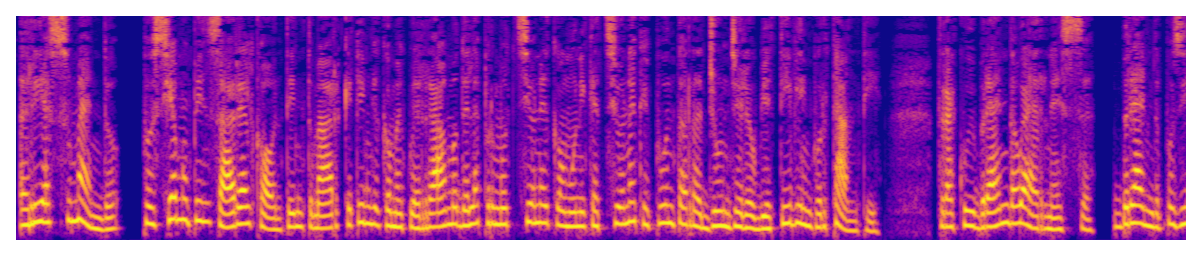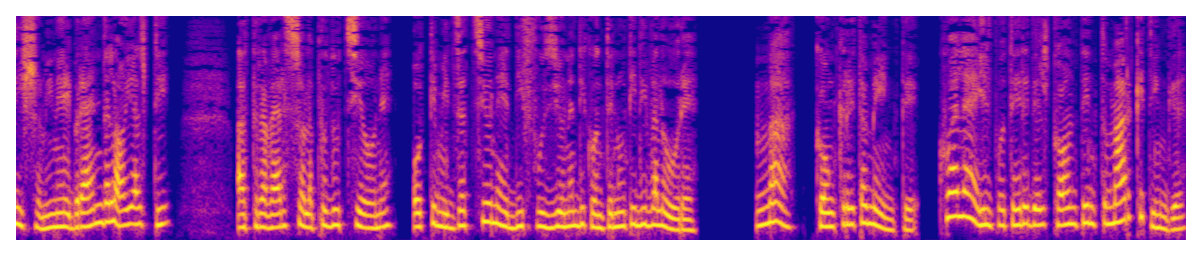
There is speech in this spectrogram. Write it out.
Riassumendo, Possiamo pensare al content marketing come quel ramo della promozione e comunicazione che punta a raggiungere obiettivi importanti, tra cui brand awareness, brand positioning e brand loyalty, attraverso la produzione, ottimizzazione e diffusione di contenuti di valore. Ma, concretamente, qual è il potere del content marketing?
